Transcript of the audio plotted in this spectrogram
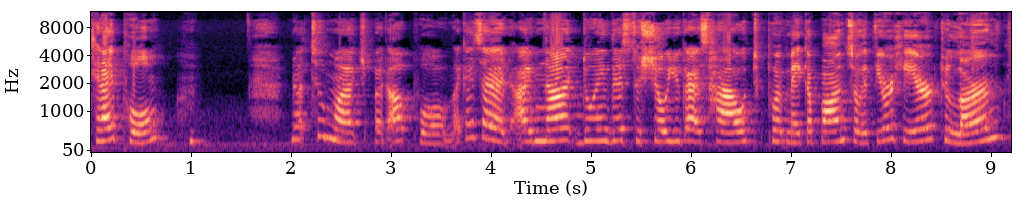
Can I pull? not too much, but I'll pull. Like I said, I'm not doing this to show you guys how to put makeup on. So if you're here to learn,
